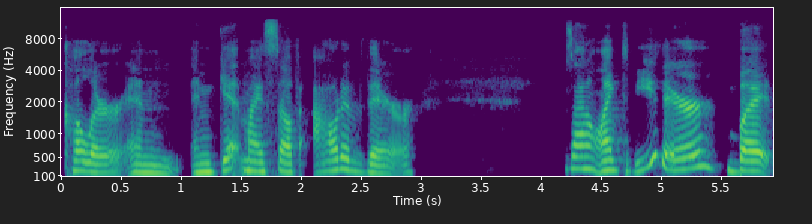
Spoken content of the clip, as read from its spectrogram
color and and get myself out of there because I don't like to be there, but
